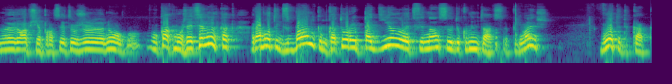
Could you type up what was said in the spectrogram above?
ну, это вообще просто, это уже, ну, ну как можно? Это все равно как работать с банком, который подделывает финансовую документацию, понимаешь? Вот это как.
